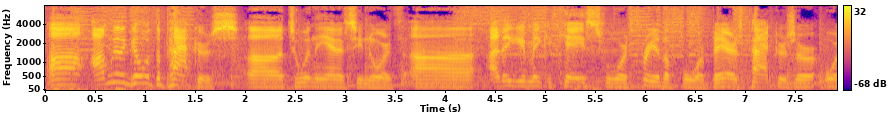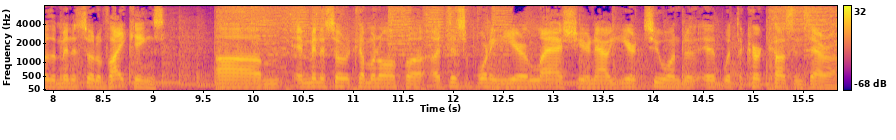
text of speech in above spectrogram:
I'm going to go with the Packers to win the NFC North. I think you make a case for three of the four Bears, Packers, or, or the Minnesota Vikings. Um, and Minnesota coming off a, a, disappointing year last year, now year two under uh, with the Kirk Cousins era.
